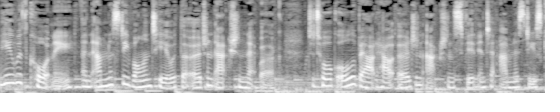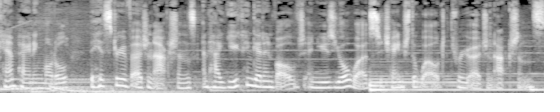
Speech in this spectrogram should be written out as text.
here with Courtney, an Amnesty volunteer with the Urgent Action Network, to talk all about how urgent actions fit into Amnesty's campaigning model, the history of urgent actions, and how you can get involved and use your words to change the world through urgent actions.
